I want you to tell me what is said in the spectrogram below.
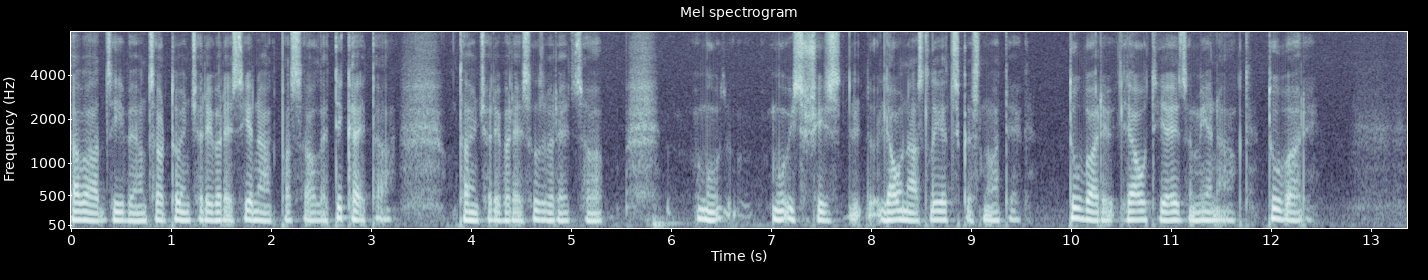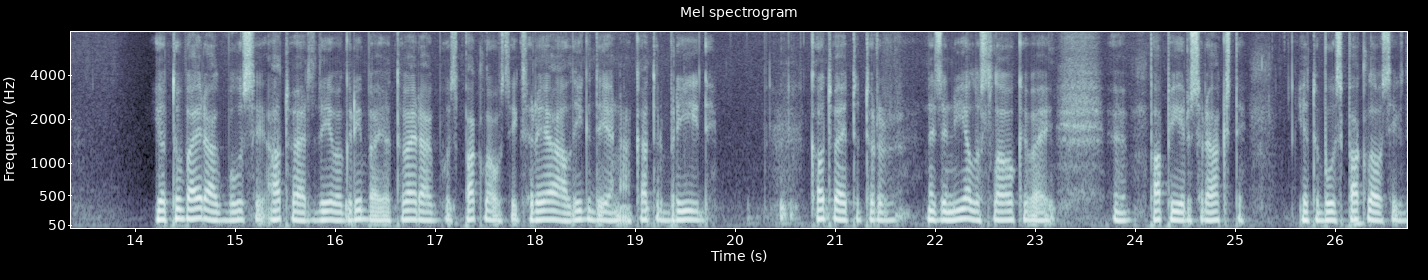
tavā dzīvē, un caur to viņš arī varēs ienākt pasaulē. Tikai tā. Un tā viņš arī varēs uzvarēt savu, mūsu, visu šīs ļaunās lietas, kas notiek. Tu vari ļaut Jēzum ienākt. Tu vari. Jo tu vairāk būsi atvērts Dieva gribai, jo tu vairāk būsi paklausīgs reāli ikdienā, katru brīdi. Kaut vai tu tur, nezinu, ielas lauki vai e, papīrus raksti, ja tu būsi paklausīgs,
